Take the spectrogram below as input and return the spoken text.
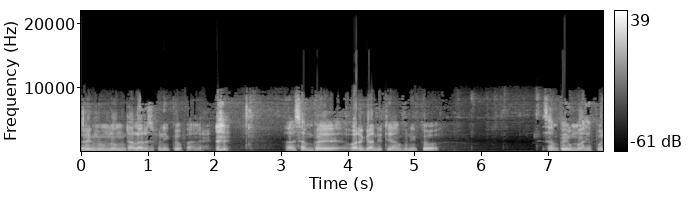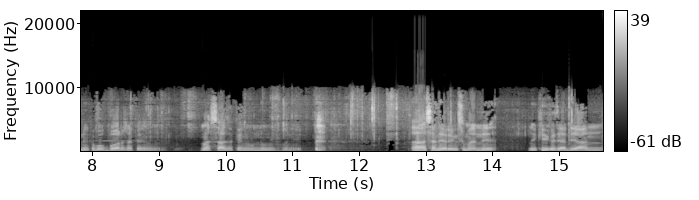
ring nung nung dalar sepuniko pak sampai warga di tiang puniko sampai rumah pun kebobor saking masa saking gunung pun uh, sanering semani niki kejadian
